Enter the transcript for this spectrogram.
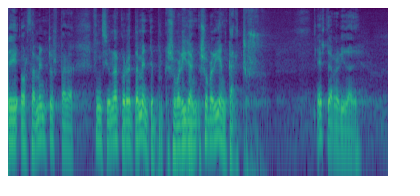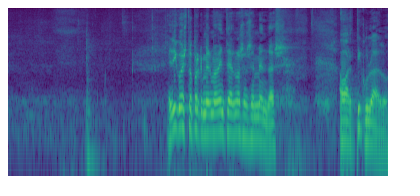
de orzamentos para funcionar correctamente, porque sobrarían, sobrarían cartos. Esta é a realidade. E digo isto porque mesmamente as nosas enmendas ao articulado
